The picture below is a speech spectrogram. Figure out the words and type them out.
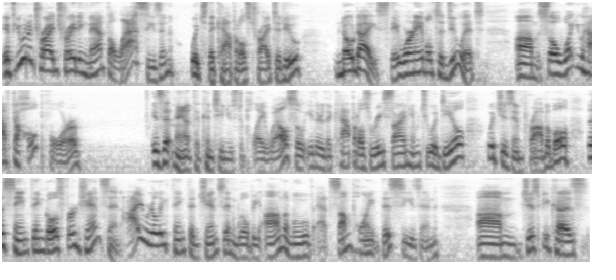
If you would have tried trading Mantha last season, which the Capitals tried to do, no dice. They weren't able to do it. Um, so what you have to hope for is that Mantha continues to play well. So either the Capitals re-sign him to a deal, which is improbable. The same thing goes for Jensen. I really think that Jensen will be on the move at some point this season, um, just because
